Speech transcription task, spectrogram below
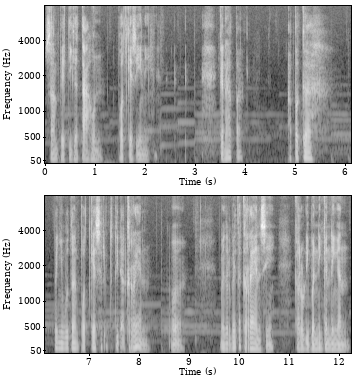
sampai tiga tahun podcast ini. Kenapa? Apakah penyebutan podcaster itu tidak keren? Wah, menurut beta keren sih kalau dibandingkan dengan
